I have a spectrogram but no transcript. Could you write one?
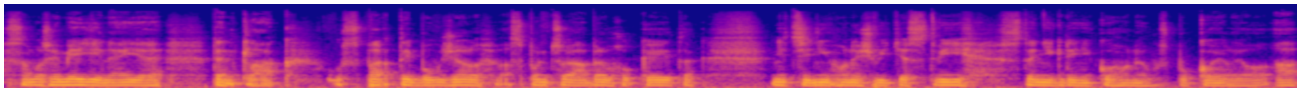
samozřejmě jiný, je ten tlak. U Sparty bohužel, aspoň co já byl v hokeji, tak nic jiného než vítězství jste nikdy nikoho neuspokojil. Jo? A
